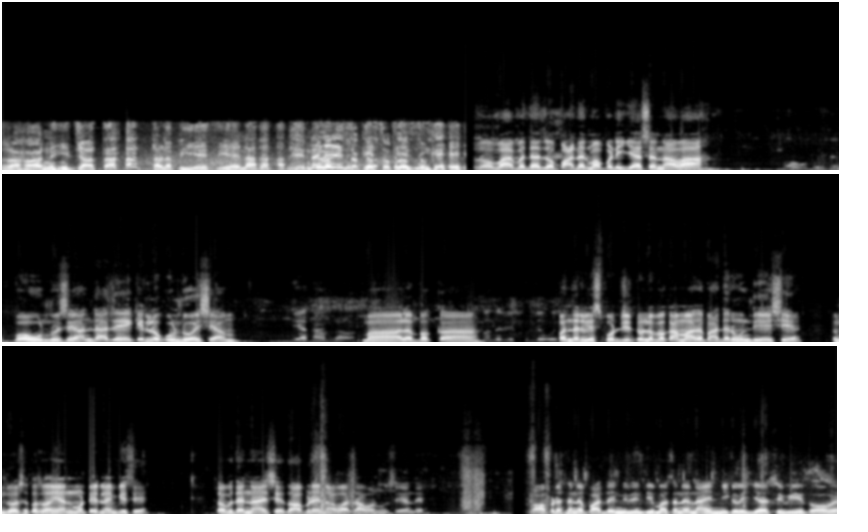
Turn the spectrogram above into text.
रहा नहीं जाता तड़प ही ऐसी है ना नहीं नहीं सुके सुके सुके જો ભાઈ બધા જો ભાદરમાં પડી ગયા છે નાવા બહુ ઊંડું છે અંદાજે કેટલું ઊંડું હશે આમ માં લગભગ અ, પંદર વીસ ફૂટ જેટલું લગભગ આમાં ભાદર ઊંડી હશે તમે જોઈ શકો છો અહીંયા મોટી લાંબી છે તો આ બધા નાય છે તો આપણે નાવા જવાનું છે અંદર તો આપણે છે ને ભાદરની નદીમાં છે ને નાઈ નીકળી ગયા છીએ, તો હવે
